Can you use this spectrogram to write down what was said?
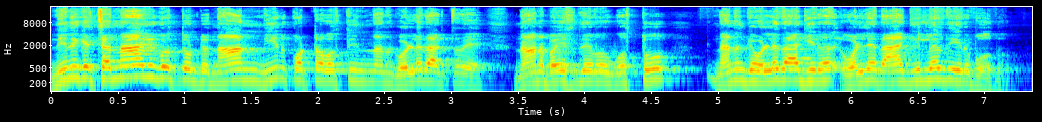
ನಿನಗೆ ಚೆನ್ನಾಗಿ ಗೊತ್ತುಂಟು. ನಾನು, ನೀನು ಕೊಟ್ಟ ವಸ್ತುವಿಂದ ನನಗೆ ಒಳ್ಳೆಯದಾಗ್ತದೆ ನಾನು ಬಯಸದೇ ವಸ್ತು ನನಗೆ ಒಳ್ಳೆಯದಾಗಿರ ಒಳ್ಳೆಯದಾಗಿಲ್ಲದೇ ಇರ್ಬೋದು.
